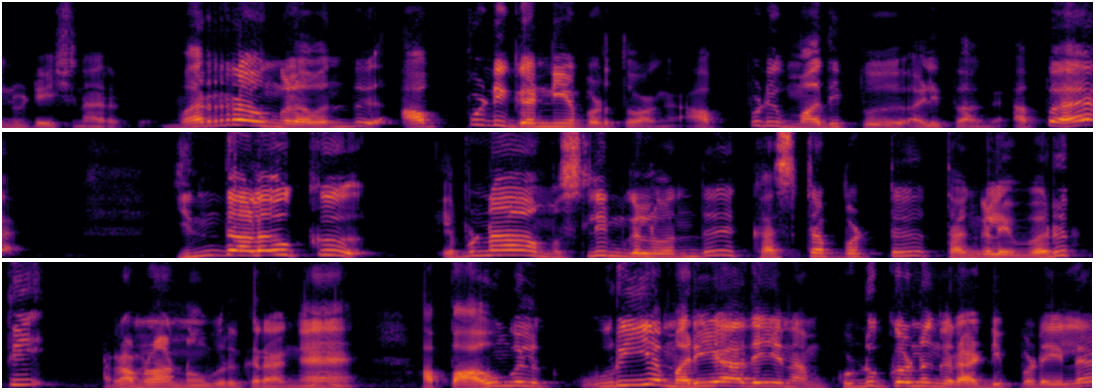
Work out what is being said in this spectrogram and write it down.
இன்விடேஷனாக இருக்கு. வர்றவங்கள வந்து அப்படி கண்ணியப்படுத்துவாங்க அப்படி மதிப்பு அளிப்பாங்க. அப்போ இந்த அளவுக்கு எப்படின்னா முஸ்லீம்கள் வந்து கஷ்டப்பட்டு தங்களை வருத்தி ரமலான் நோன்பு இருக்கிறாங்க. அப்போ அவங்களுக்கு உரிய மரியாதையை நாம் கொடுக்கணுங்கிற அடிப்படையில்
